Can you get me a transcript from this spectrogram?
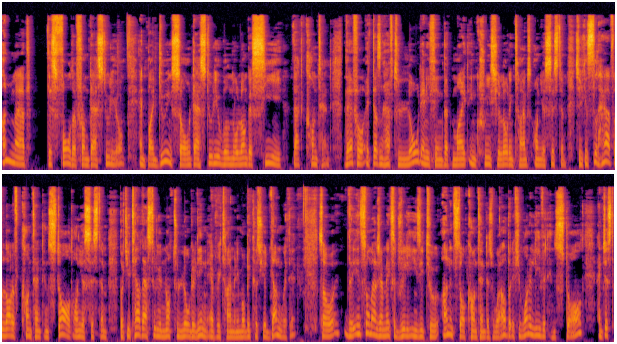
unmap this folder from DAZ Studio. And by doing so, DAZ Studio will no longer see that content. Therefore, it doesn't have to load anything that might increase your loading times on your system. So you can still have a lot of content installed on your system, but you tell DAZ Studio not to load it in every time anymore because you're done with it. So the install manager makes it really easy to uninstall content as well. But if you want to leave it installed and just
